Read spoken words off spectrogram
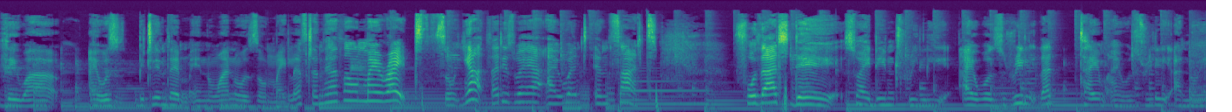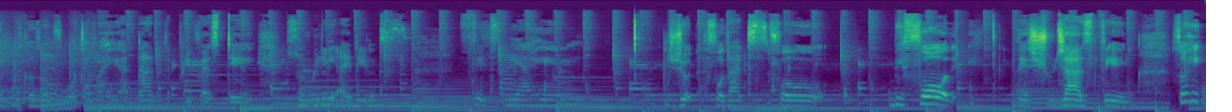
they were i was between them and one was on my left and the other on my right. So yeah that is where i went and sat. For that day so i didn't really i was really that time i was really annoyed because of whatever he had done the previous day. So really i didn't sit near him for that for before the Shujaaz thing. So he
